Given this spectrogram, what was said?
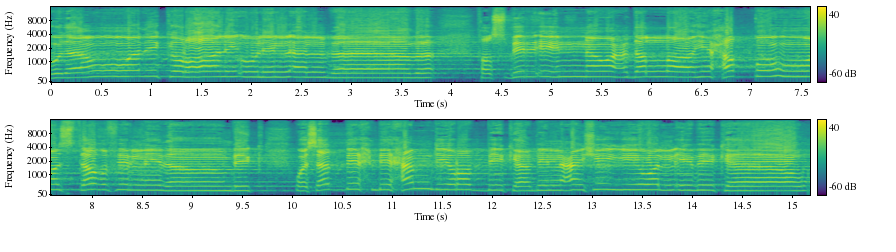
هدى وذكرى لأولي الألباب فاصبر إن وعد الله حق واستغفر لذنبك وسبح بحمد ربك بالعشي والإبكار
